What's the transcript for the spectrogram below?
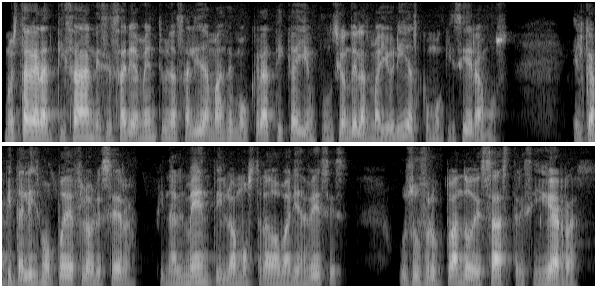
No está garantizada necesariamente una salida más democrática y en función de las mayorías como quisiéramos. El capitalismo puede florecer, finalmente, y lo ha mostrado varias veces, usufructuando desastres y guerras.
